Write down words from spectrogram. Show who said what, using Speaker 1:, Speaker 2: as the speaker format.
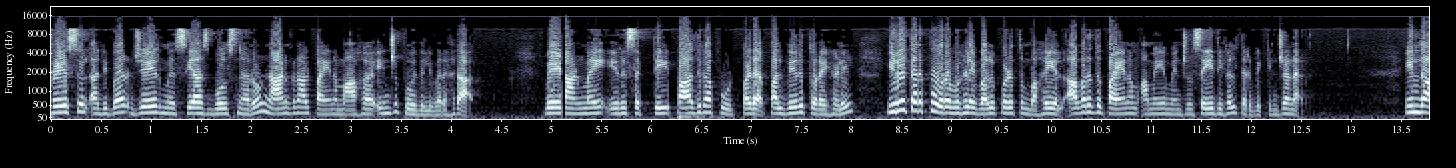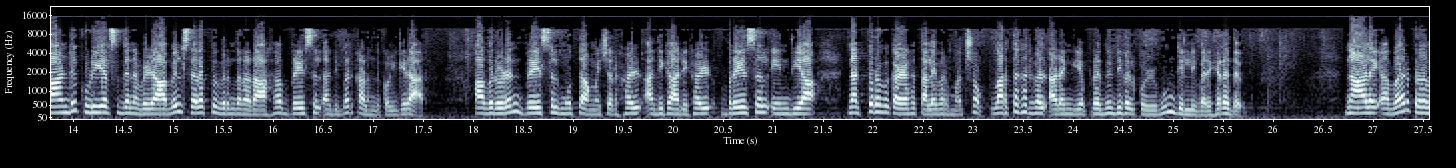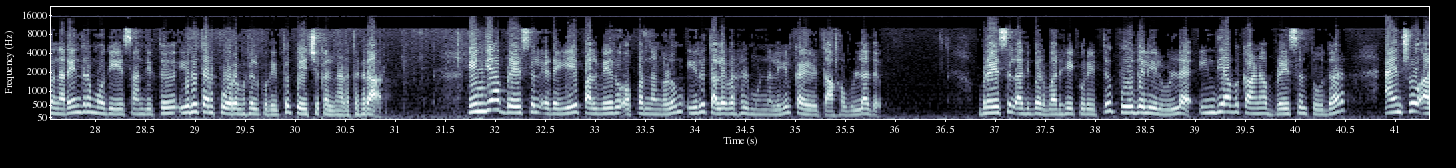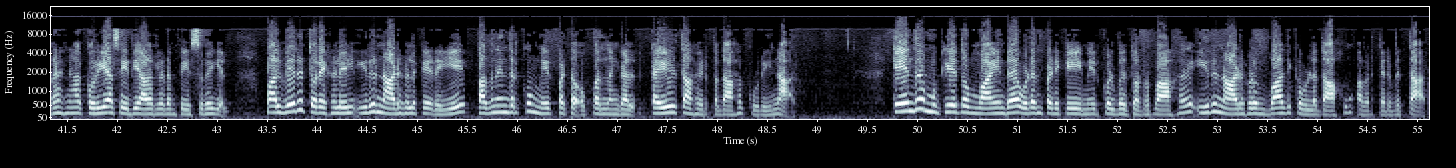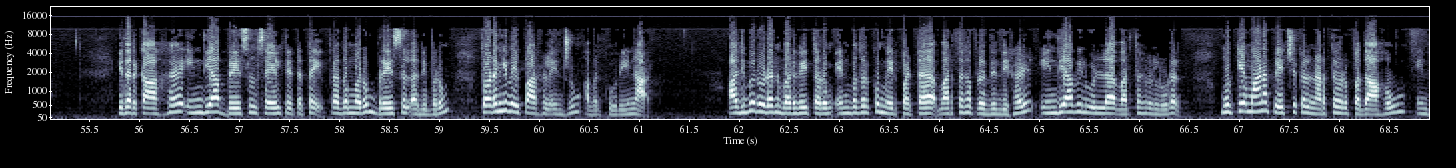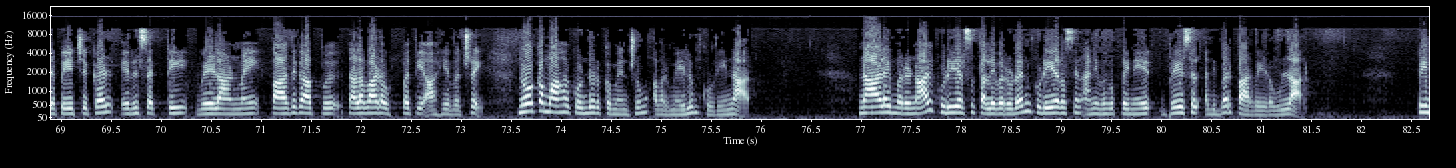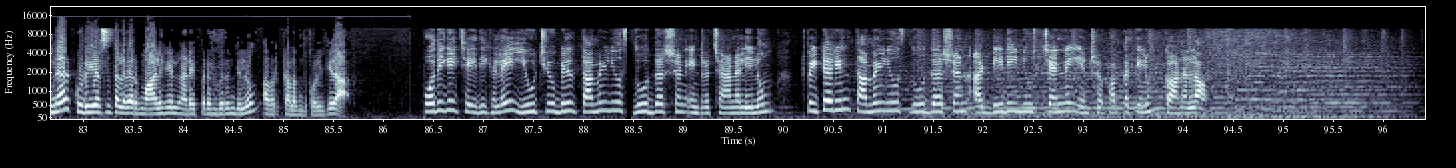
Speaker 1: Brazil அதிபர் ஜெயர் மெசியாஸ் போல்ஸ்னரோ நான்கு நாள் பயணமாக இன்று புதுதில்லி வருகிறார். வேளாண்மை எரிசக்தி பாதுகாப்பு உட்பட பல்வேறு துறைகளில் இருதரப்பு உறவுகளை வலுப்படுத்தும் வகையில் அவரது பயணம் அமையும் என்று செய்திகள் தெரிவிக்கின்றன இந்த ஆண்டு குடியரசு தின விழாவில் சிறப்பு விருந்தினராக பிரேசில் அதிபர் கலந்து கொள்கிறார். அவருடன் பிரேசில் மூத்த அமைச்சர்கள் அதிகாரிகள் பிரேசில் இந்தியா நட்புறவு கழக தலைவர் மற்றும் வர்த்தகர்கள் அடங்கிய பிரதிநிதிகள் குழுவும் தில்லி வருகிறது. நாளை அவர் பிரதமர் நரேந்திர மோடியை சந்தித்து இருதரப்பு உறவுகள் குறித்து பேச்சுக்கள் நடத்துகிறார். இந்தியா பிரேசில் இடையே பல்வேறு ஒப்பந்தங்களும் இரு தலைவர்கள் முன்னிலையில் கையெழுத்தாக உள்ளது. பிரேசில் அதிபர் வருகை குறித்து புதுதில்லியில் உள்ள இந்தியாவுக்கான பிரேசில் தூதர் ஆண்ட்ரோ அரஹ்னா கொரியா செய்தியாளர்களிடம் பேசுகையில் பல்வேறு துறைகளில் இரு நாடுகளுக்கு இடையே பதினைந்திற்கும் மேற்பட்ட ஒப்பந்தங்கள் கையெழுத்தாக இருப்பதாக கூறினார். கேந்திர முக்கியத்துவம் வாய்ந்த உடன்படிக்கையை மேற்கொள்வது தொடர்பாக இரு நாடுகளும் விவாதிக்க உள்ளதாகவும் அவர் தெரிவித்தார். இதற்காக இந்தியா பிரேசில் செயல் திட்டத்தை பிரதமரும் பிரேசில் அதிபரும் தொடங்கி வைப்பார்கள் என்றும் அவர் கூறினார். அதிபருடன் வருகை தரும் என்பதற்கும் மேற்பட்ட வர்த்தக பிரதிநிதிகள் இந்தியாவில் உள்ள வர்த்தகர்களுடன் முக்கியமான பேச்சுக்கள் நடத்தவிருப்பதாகவும் இந்த பேச்சுக்கள் எரிசக்தி வேளாண்மை பாதுகாப்பு தளவாட உற்பத்தி ஆகியவற்றை நோக்கமாக கொண்டிருக்கும் என்றும் அவர் மேலும் கூறினார். நாளை மறுநாள் குடியரசுத் தலைவருடன் குடியரசின் அணிவகுப்பை பிரேசில் அதிபர் பார்வையிட உள்ளார் பின்னர் குடியரசுத் தலைவர் மாளிகையில் நடைபெறும் விருந்திலும் அவர் கலந்து கொள்கிறார்.
Speaker 2: பொதிகை செய்திகளை யூடியூபில் தமிழ் நியூஸ் தூர்தர்ஷன் என்ற சேனலிலும் ட்விட்டரில் Tamil news Doordarshan at DD news Chennai என்ற பக்கத்திலும் காணலாம்.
